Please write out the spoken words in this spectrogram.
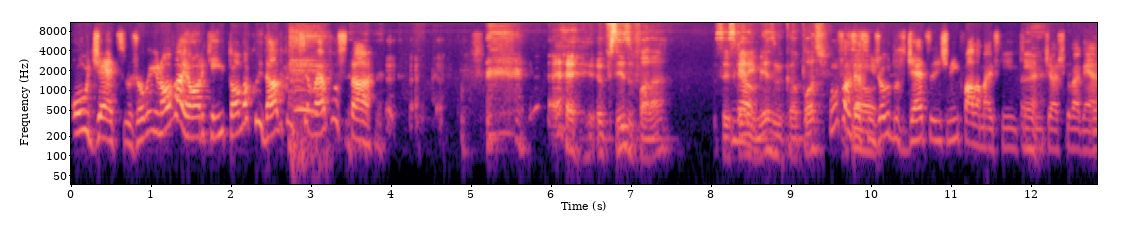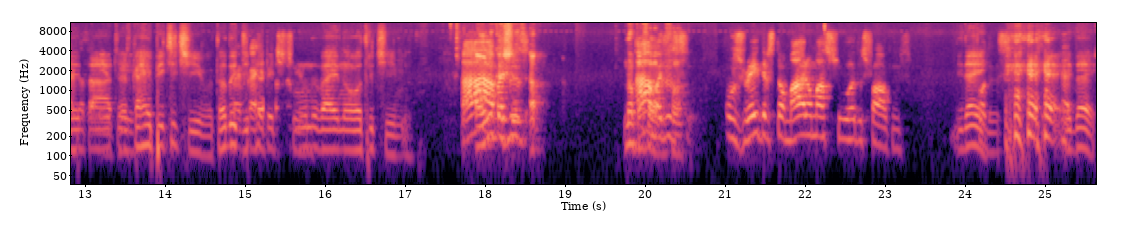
ou Jets? O jogo é em Nova York, hein? Toma cuidado com o que você vai apostar. É, eu preciso falar. Vocês querem não. mesmo que eu aposte? Vamos fazer não. assim, jogo dos Jets, a gente nem fala mais quem, quem é. a gente acha que vai ganhar. Exato, tá que... Vai ficar repetitivo. Todo vai dia repetitivo. todo mundo vai no outro time. Ah, mas os... Não, ah, falar, mas os os Raiders tomaram uma surra dos Falcons. E daí? e daí?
